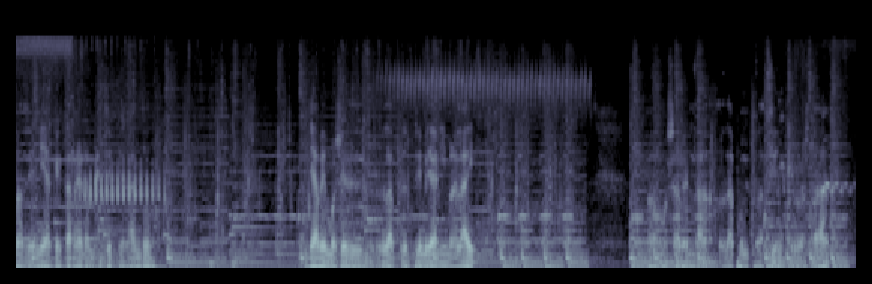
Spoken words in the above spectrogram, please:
Madre mía, qué carrera me estoy pegando. Ya vemos el, primer animal ahí. Vamos a ver la, puntuación que nos da.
